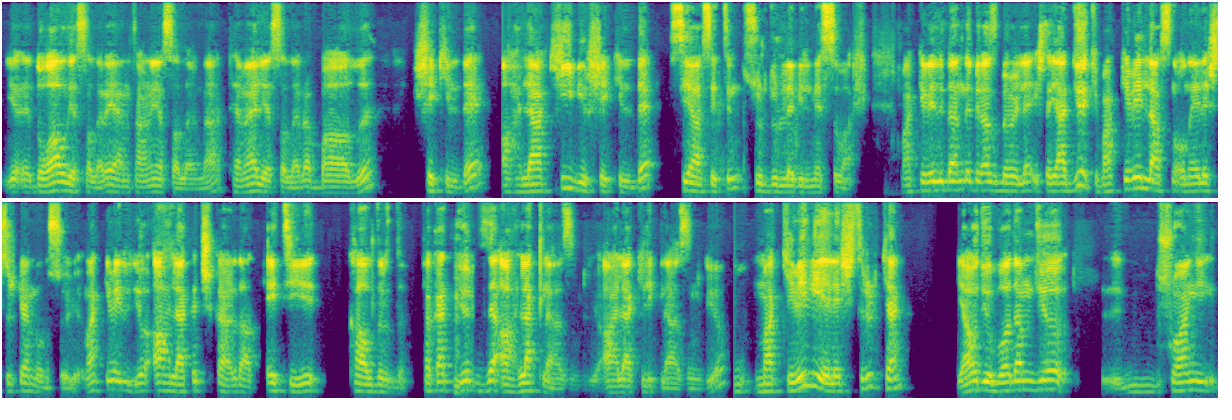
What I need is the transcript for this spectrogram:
ya- doğal yasalara yani Tanrı yasalarına, temel yasalara bağlı şekilde ahlaki bir şekilde siyasetin sürdürülebilmesi var. Machiavelli'den de biraz böyle işte ya diyor ki Machiavelli aslında onu eleştirirken de onu söylüyor. Machiavelli diyor ahlaka çıkardı, etiği kaldırdı. Fakat diyor bize ahlak lazım diyor. Ahlakilik lazım diyor. Machiavelli'yi eleştirirken ya diyor bu adam diyor e, şu anki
